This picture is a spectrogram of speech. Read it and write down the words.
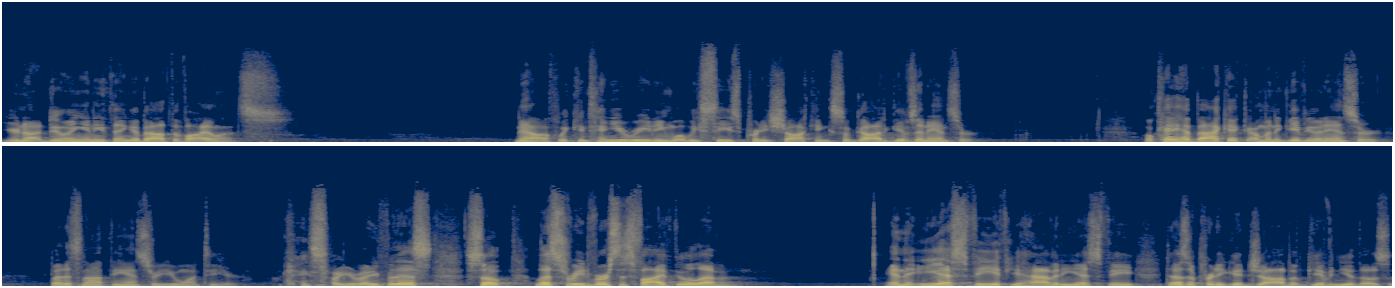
You're not doing anything about the violence. Now, if we continue reading, what we see is pretty shocking. So God gives an answer. Okay, Habakkuk, I'm going to give you an answer, but it's not the answer you want to hear. Okay, so are you ready for this? So let's read verses 5 through 11. And the ESV, if you have an ESV, does a pretty good job of giving you those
